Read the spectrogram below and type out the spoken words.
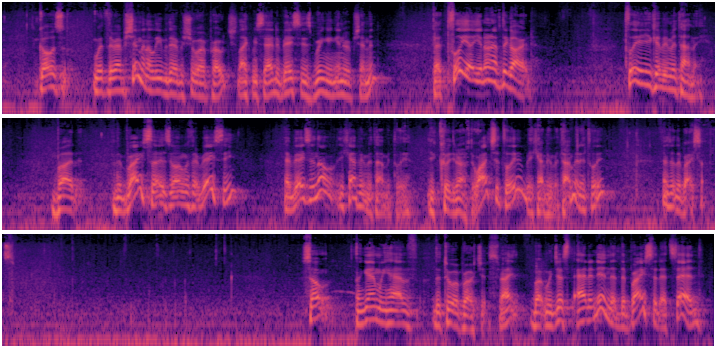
goes with the Reb Shimon leave their b'shua approach, like we said. It basically is bringing in Reb Shimon that tliya you don't have to guard. Tliya you can be metame, but the brisa is going with and Rebbe says, no, you can't be Matami Tliya. You could, you don't have to watch the Tliya, but you can't be Matami Tliya. That's what the Bryce says. So, again, we have the two approaches, right? But we just added in that the Bryce that said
